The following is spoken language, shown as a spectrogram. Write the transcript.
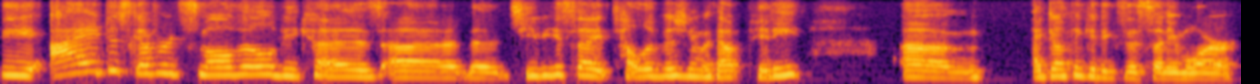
the I discovered Smallville because uh, the TV site Television Without Pity. Um, I don't think it exists anymore.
